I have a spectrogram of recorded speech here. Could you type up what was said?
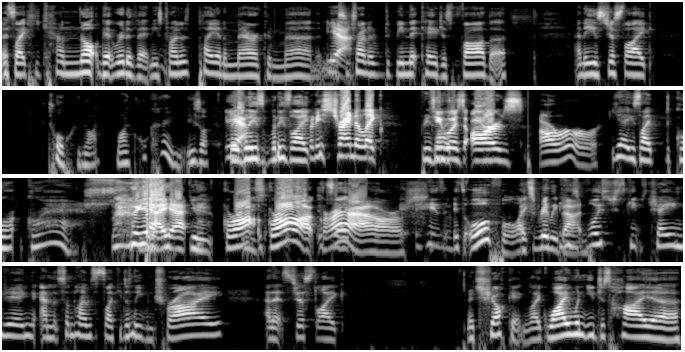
It's like he cannot get rid of it, and he's trying to play an American man, and Yeah. he's trying to be Nick Cage's father, and he's just like talking like Michael Caine. He's like, but, Yeah. but he's but he's like, But he's trying to like do like- his R's. Arr. yeah, he's like "Gra- grass. yeah, yeah. You- Gra, gra, it's like- grass. It's awful. Like It's really bad. His voice just keeps changing, and sometimes it's like he doesn't even try, and it's just like it's shocking. Like, why wouldn't you just hire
